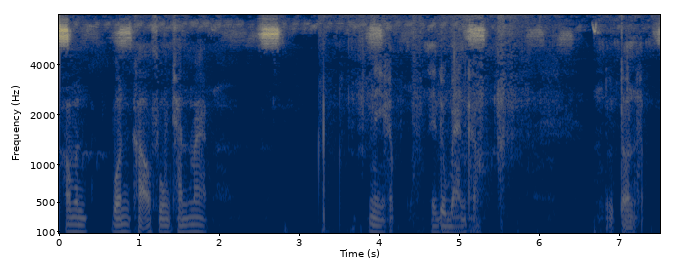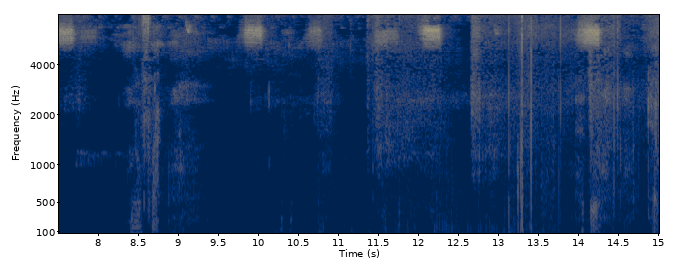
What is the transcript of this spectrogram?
เพราะมัน บนเขาสูงชันมาก นี่ครับเดี๋ยวดูแบรนด์เขา ดูต้นครับ ดูฝัก ดูครับ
